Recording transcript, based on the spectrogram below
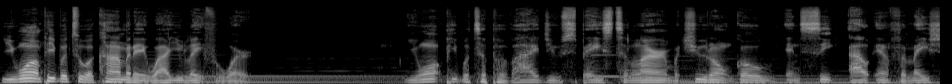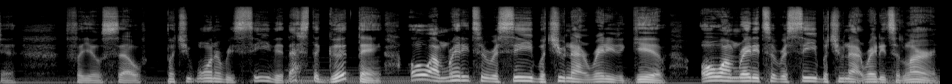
you want people to accommodate while you late for work. You want people to provide you space to learn, but you don't go and seek out information for yourself but you want to receive it. That's the good thing. Oh, I'm ready to receive, but you're not ready to give. Oh, I'm ready to receive, but you're not ready to learn.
